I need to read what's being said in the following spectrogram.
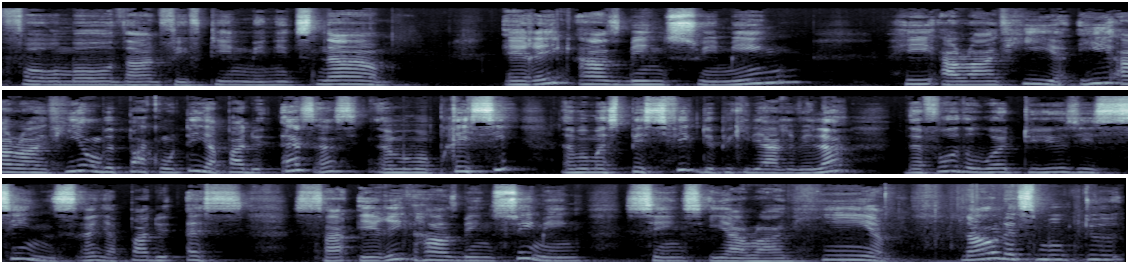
for more than 15 minutes now. Eric has been swimming. He arrived here. He arrived here. On ne veut pas compter. Il n'y a pas de S. Hein? C'est un moment précis, un moment spécifique depuis qu'il est arrivé là. Therefore, the word to use is since. Hein? Il n'y a pas de S. Eric has been swimming since he arrived here. Now let's move to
